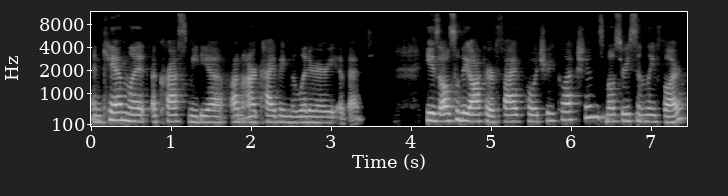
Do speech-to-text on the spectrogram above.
and CanLit across media on archiving the literary event. He is also the author of five poetry collections, most recently Vlarf.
